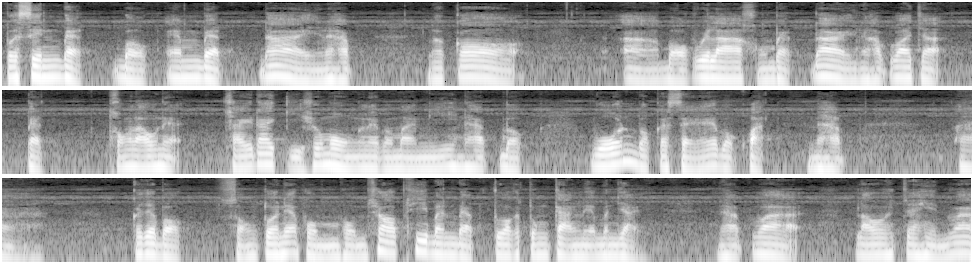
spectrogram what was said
เปอร์เซ็นต์แบตบอกแอมแบตได้นะครับ แล้วก็อ่าบอกเวลาของแบตได้นะครับ ว่าจะแบตของเราเนี่ยใช้ได้กี่ชั่วโมงอะไรประมาณนี้นะครับ บอกโวลต์บอกกระแสบอกวัตต์นะครับอ่าก็จะบอก 2 ตัวเนี้ยผมผมชอบที่มันแบบตัวตรงกลางเนี่ยมันใหญ่นะครับว่าเราจะเห็นว่า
